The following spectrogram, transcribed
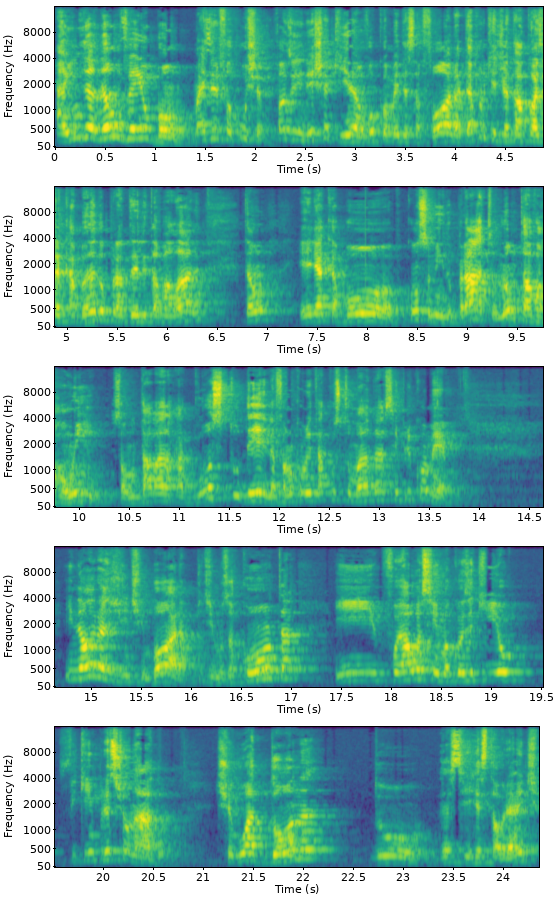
Ainda não veio bom, mas ele falou, puxa, faz deixa aqui, né? Eu vou comer dessa forma, até porque já estava quase acabando, o prato dele estava lá, né? Então ele acabou consumindo o prato, não estava ruim, só não estava a gosto dele, a forma como ele está acostumado a sempre comer. E na hora de a gente ir embora, pedimos a conta e foi algo assim, uma coisa que eu fiquei impressionado. Chegou a dona do, desse restaurante,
